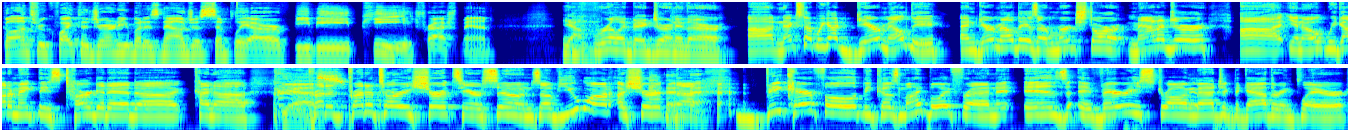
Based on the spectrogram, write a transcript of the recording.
gone through quite the journey, but is now just simply our BBP trash man. Yeah, really big journey there. Uh, next up, we got Gare Meldy, and Gare Meldy is our merch store manager. Uh, you know, we got to make these targeted uh, kind of Yes. pred- predatory shirts here soon. So if you want a shirt that, be careful because my boyfriend is a very strong Magic the Gathering player,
